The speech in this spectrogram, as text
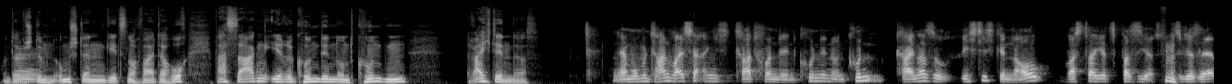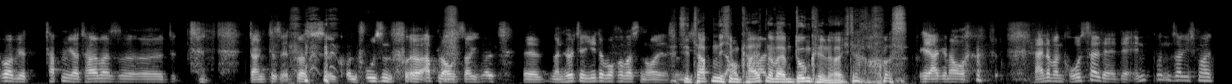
Unter mhm. bestimmten Umständen geht es noch weiter hoch. Was sagen Ihre Kundinnen und Kunden? Reicht Ihnen das? Ja, momentan weiß ja eigentlich gerade von den Kundinnen und Kunden keiner so richtig genau, was da jetzt passiert. Hm. Also wir selber, wir tappen ja teilweise äh, dank des etwas äh, konfusen äh, Ablaufs, sage ich mal, äh, man hört ja jede Woche was Neues. Sie tappen nicht im Kalten, aber im Dunkeln höre ich daraus. Ja, genau. Nein, aber ein Großteil der, der Endkunden, sage ich mal,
